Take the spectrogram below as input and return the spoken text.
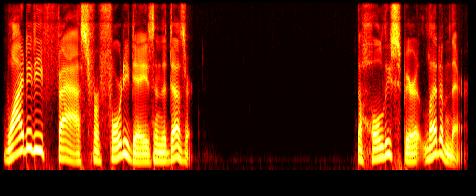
Why did he fast for 40 days in the desert? The Holy Spirit led him there.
